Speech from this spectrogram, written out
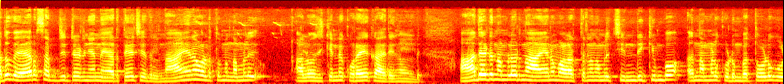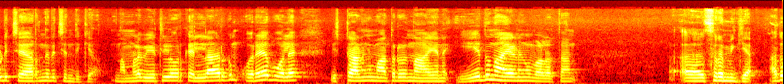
അത് വേറെ സബ്ജക്റ്റാണ് ഞാൻ നേരത്തെ ചെയ്തില്ല നായനെ വളർത്തുമ്പോൾ നമ്മൾ ആലോചിക്കേണ്ട കുറേ കാര്യങ്ങളുണ്ട്. ആദ്യമായിട്ട് നമ്മളൊരു നായനെ വളർത്തണം നമ്മൾ ചിന്തിക്കുമ്പോൾ അത് നമ്മൾ കുടുംബത്തോട് കൂടി ചേർന്നിട്ട് ചിന്തിക്കുക. നമ്മളെ വീട്ടിലുള്ളവർക്ക് എല്ലാവർക്കും ഒരേപോലെ ഇഷ്ടമാണെങ്കിൽ മാത്രം ഒരു നായനെ ഏത് നായനെങ്കിലും വളർത്താൻ ശ്രമിക്കുക. അത്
